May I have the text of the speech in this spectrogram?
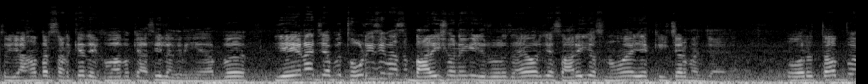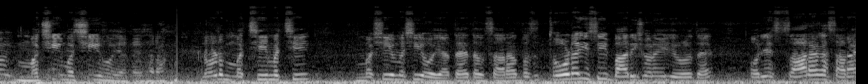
तो यहाँ पर सड़कें देखो अब कैसी लग रही हैं। अब ये ना, जब थोड़ी सी बस बारिश होने की ज़रूरत है और ये सारी जो स्नो है, ये कीचड़ बन जाएगा। और तब मच्छी मच्छी हो जाता है सारा। नोट मच्छी मच्छी मछी मछी हो जाता है तब सारा। बस थोड़ी सी बारिश होने की ज़रूरत है और ये सारा का सारा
